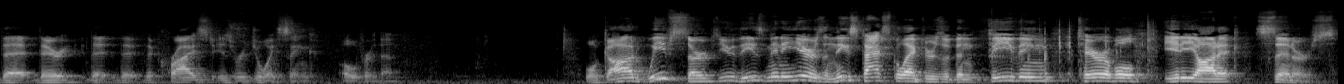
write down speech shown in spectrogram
that, they're, that, that, that Christ is rejoicing over them. Well, God, we've served you these many years, and these tax collectors have been thieving, terrible, idiotic sinners.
